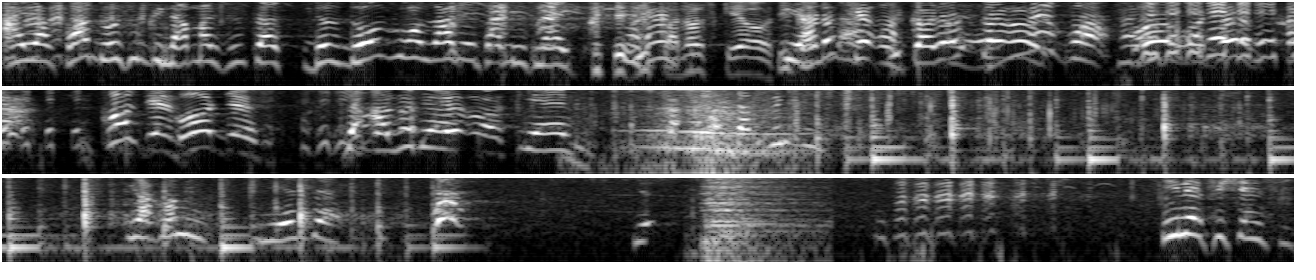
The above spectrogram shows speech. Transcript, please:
I have found those who kidnap my sisters. Those, those ones that they had this night. He cannot scare us. He cannot scare us. He cannot scare us. Never. Call them. Call them. Sir, are you there? Yes. Captain Quincy. You are coming? Yes, sir. Inefficiency.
